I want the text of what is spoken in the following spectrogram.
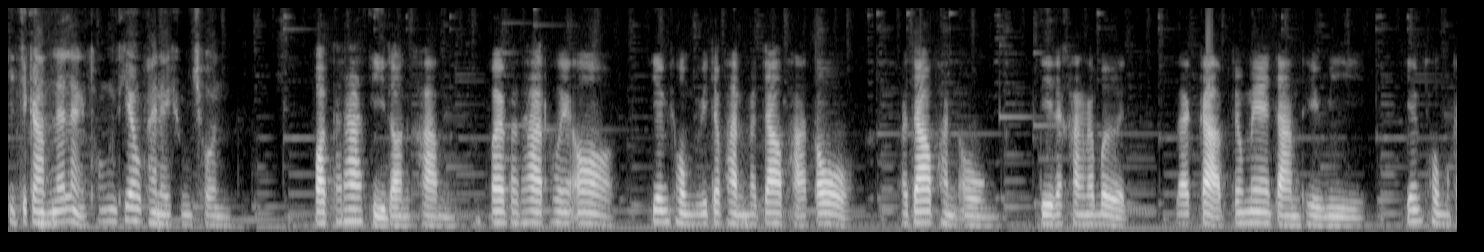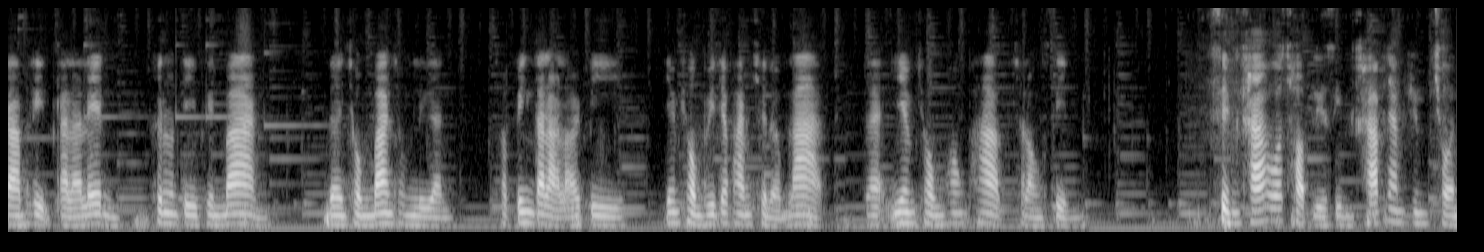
กิจกรรมและแหล่งท่องเที่ยวภายในชุมชนวัดพระธาตุสีดอนคำไหว้พระธาตุห้วยอ้อ เยี่ยมชมพิพิธภัณฑ์พระเจ้าพาโต้ พระเจ้าพันองค์ตีระฆังระเบิด และกราบเจ้าแม่จามเทวี เยี่ยมชมการผลิตการละเล่น เครื่องดนตรีพื้นบ้าน เดินชมบ้านชมเรือน ช้อปปิ้งตลาดร้อยปี เยี่ยมชมพิพิธภัณฑ์เฉลิมราชและเยี่ยมชมห้องภาพฉลองศิลป์ สินค้าโอท็อปหรือสินค้าประจำชุมชน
